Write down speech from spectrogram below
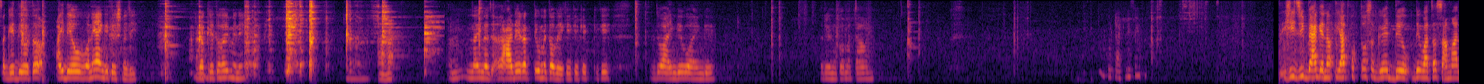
सगळे देव तर आई देव बने आएँगे कृष्ण जी। रखे तो है मैंने। हाँ नहीं न आड़े रखती हूँ मैं तो अब एक एक क्योंकि जो आएँगे, वो आएँगे। रेणुका माता। ही जी बॅग आहे ना, यात फक्त सगळे देव, देवाचं सामान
